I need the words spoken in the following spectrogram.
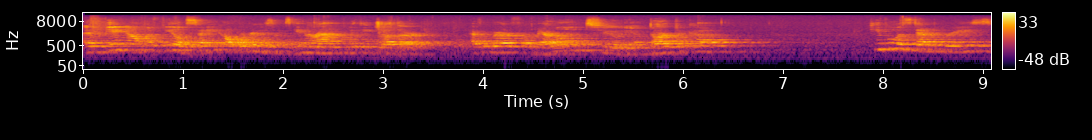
and being out in the field studying how organisms interact with each other, everywhere from Maryland to Antarctica. People with STEM degrees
